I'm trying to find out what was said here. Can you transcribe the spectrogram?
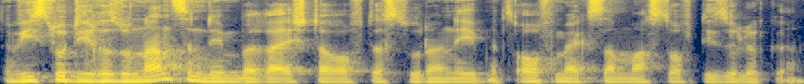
wie ist so die Resonanz in dem Bereich darauf, dass du dann eben jetzt aufmerksam machst auf diese Lücke?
